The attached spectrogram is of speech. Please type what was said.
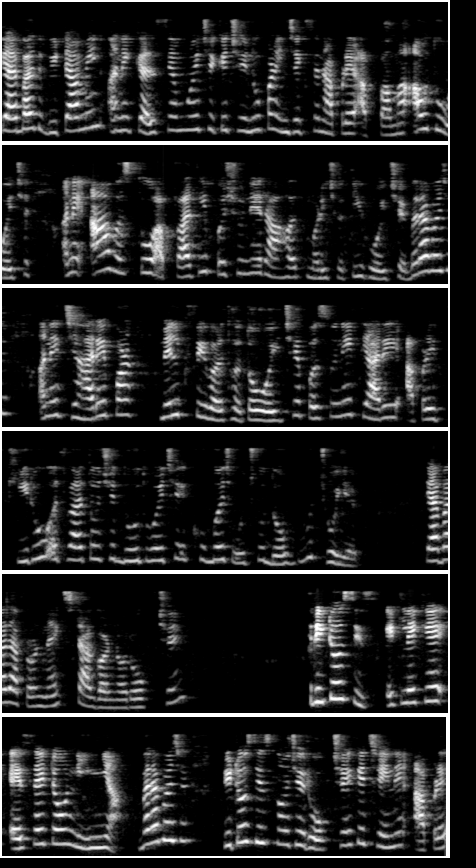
ત્યારબાદ વિટામિન અને કેલ્શિયમ હોય છે કે જેનું પણ ઇન્જેક્શન આપણે આપવામાં આવતું હોય છે. અને આ વસ્તુ આપવાથી પશુને રાહત મળી જતી હોય છે, બરાબર છે? અને જ્યારે પણ મિલ્ક ફીવર થતો હોય છે પશુને, ત્યારે આપણે ખીરું અથવા તો જે દૂધ હોય છે એ ખૂબ જ ઓછું દોહવું જોઈએ. ત્યારબાદ આપણો નેક્સ્ટ આગળનો રોગ છે. ક્રિટોસિસ એટલે કે એસેટોનિમિયા. બરાબર છે? ક્રિટોસિસનો જે રોગ છે કે જેને આપણે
